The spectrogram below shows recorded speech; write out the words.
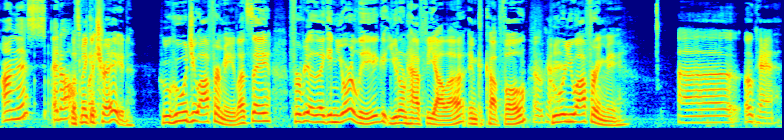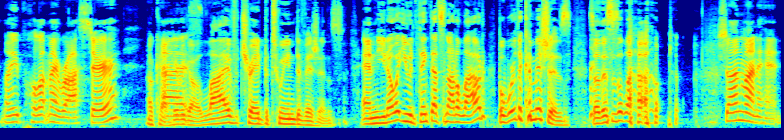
on this at all? Let's make a trade. Who who would you offer me? Let's say for real, like in your league, you don't have Fiala in Cupful. Okay. Who are you offering me? Uh, okay. Let me pull up my roster. Okay, here we Uh, go. Live trade between divisions. And you know what? You would think that's not allowed, but we're the commissions, so this is allowed. Sean Monahan.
